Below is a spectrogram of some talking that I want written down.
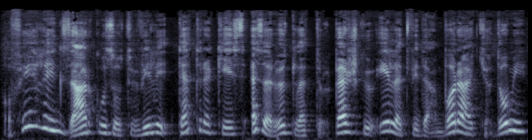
A félénk zárkozott Vili tetrekész, ezer ötlettől pesgő, életvidám barátja Domi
